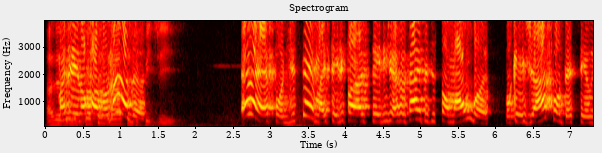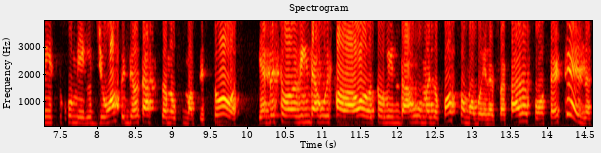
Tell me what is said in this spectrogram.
Às vezes Mas ele ele não falou nada. pedir. É, pode ser, mas se ele falasse, se ele já falasse, ah, eu preciso tomar um banho. Porque já aconteceu isso comigo, de, uma, de eu estar ficando com uma pessoa, e a pessoa vir da rua e falar, ó, eu tô vindo da rua, mas eu posso tomar banho na sua casa? Com certeza.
